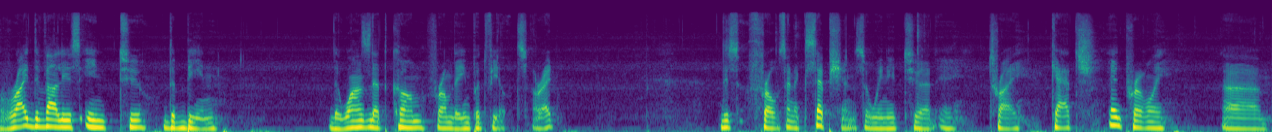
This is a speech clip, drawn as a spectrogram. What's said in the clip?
write the values into the bean the ones that come from the input fields all right? This throws an exception so we need to add a try catch and probably um,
